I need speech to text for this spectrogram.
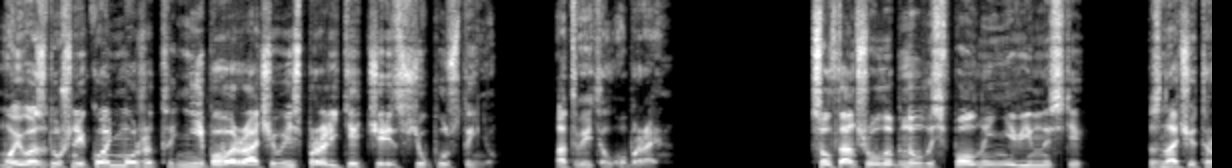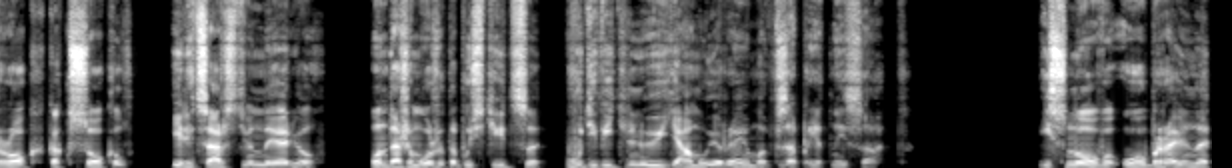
Мой воздушный конь может, не поворачиваясь, пролететь через всю пустыню, ответил О'Брайен. Султанша улыбнулась в полной невинности. Значит, рог, как сокол или царственный орел. Он даже может опуститься в удивительную яму Ирема, в запретный сад. И снова у О'Брайена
